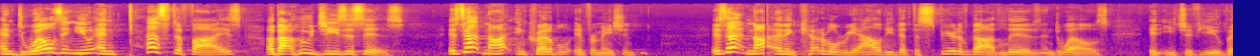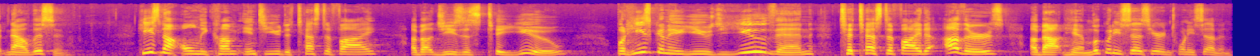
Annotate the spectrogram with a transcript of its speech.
and dwells in you and testifies about who Jesus is. Is that not incredible information? Is that not an incredible reality that the Spirit of God lives and dwells in each of you? But now listen, He's not only come into you to testify about Jesus to you, but He's going to use you then to testify to others about Him. Look what He says here in 27.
